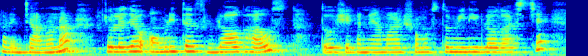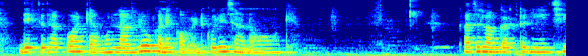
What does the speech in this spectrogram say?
মানে জানো না, চলে যাও অমৃতাস ব্লগ হাউস তো সেখানে আমার সমস্ত মিনি ব্লগ আসছে। দেখতে থাকো আর কেমন লাগল, ওখানে কমেন্ট করে জানাও আমাকে। কাঁচা লঙ্কা একটা নিয়েছি।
